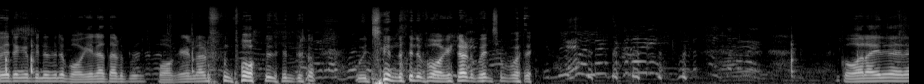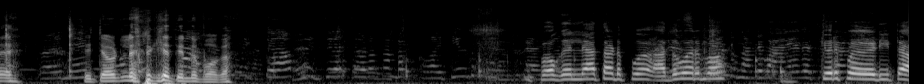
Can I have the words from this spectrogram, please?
വരുമെങ്കിൽ പിന്നെ ഇതിന് പുകയില്ലാത്ത അടുപ്പ്? പുകയുള്ള അടുപ്പ് പുക എന്തിനോ ഉച്ച എന്തിനു പുകയിലെ അടുപ്പ് വെച്ച് പോരെ. കോലായിൽ വരെ സിറ്റ് ഔട്ടിൽ വരെ എത്തിന്റെ പുക. പുകയില്ലാത്ത അടുപ്പ് അത് വരുമ്പോ എനിക്കൊരു പേടിട്ടാ.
